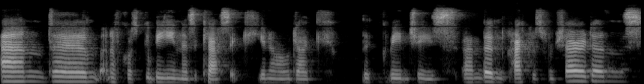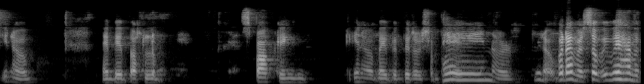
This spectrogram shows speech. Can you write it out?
And um, and of course Gubbeen is a classic, you know, like the Gubbeen cheese, and then crackers from Sheridan's, you know, maybe a bottle of sparkling you know maybe a bit of champagne or you know whatever so we have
